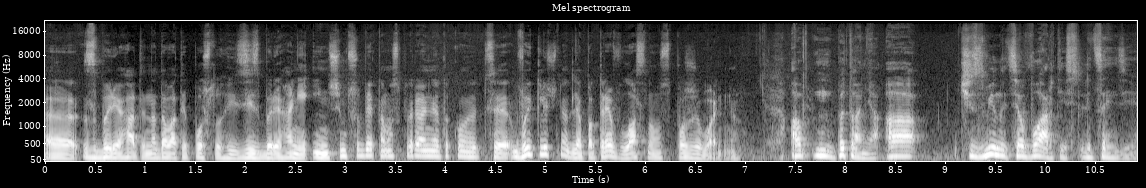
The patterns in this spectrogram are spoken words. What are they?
е, зберігати, надавати послуги зі зберігання іншим суб'єктам господарювання. Такого це виключно для потреб власного споживання. А питання: а чи зміниться вартість ліцензії?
